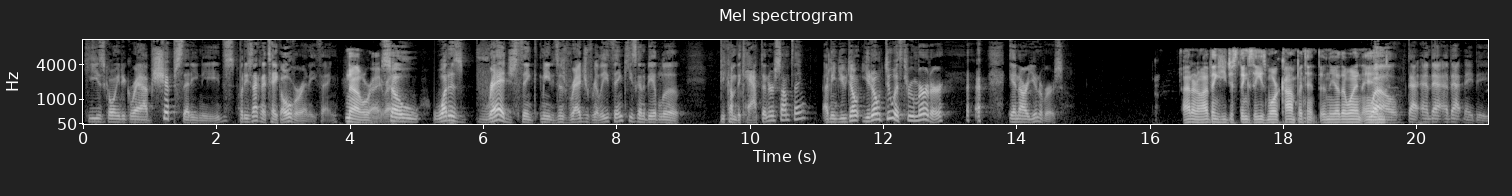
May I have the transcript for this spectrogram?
He's going to grab ships that he needs, but he's not going to take over anything. No, right, right. So, what does Reg think? I mean, does Reg really think he's going to be able to become the captain or something? I mean, you don't you don't do it through murder in our universe. I don't know. I think he just thinks that he's more competent than the other one. And... Well, that and that that may be,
